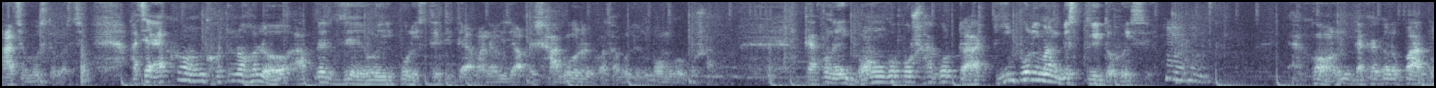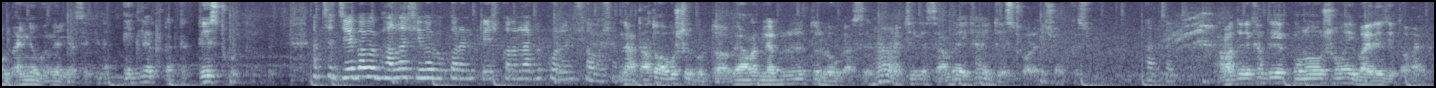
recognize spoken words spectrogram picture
আচ্ছা বুঝতে পারছি। আচ্ছা এখন ঘটনা হলো আপনার যে ওই পরিস্থিতিটা মানে ওই যে আপনি সাগরের কথা বললেন বঙ্গোপসাগর। এখন এই বঙ্গোপসাগরটা কি পরিমাণ বিস্তৃত হয়েছে? হুম হুম। এখন দেখা গেল পারপুর ভেঙে ভেঙে গেছে কিনা এগুলো একটা একটা টেস্ট করতে হবে। আচ্ছা যেভাবে ভালো সেভাবে করেন টেস্ট করা লাগবে করেন সমস্যা না তা তো অবশ্যই করতে হবে। আমার ল্যাবরেটরিতে লোক আছে হ্যাঁ ঠিক আছে আমরা এখানেই টেস্ট করাই সব কিছু আচ্ছা। আমাদের এখান থেকে কোনো সময় বাইরে যেতে হয় না।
